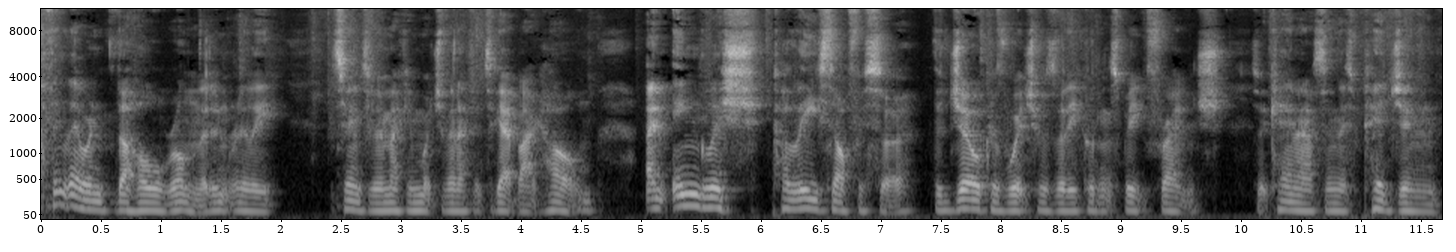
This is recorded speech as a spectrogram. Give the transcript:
think they were in the whole run. They didn't really seem to be making much of an effort to get back home. An English police officer, the joke of which was that he couldn't speak French. So it came out in this pigeon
